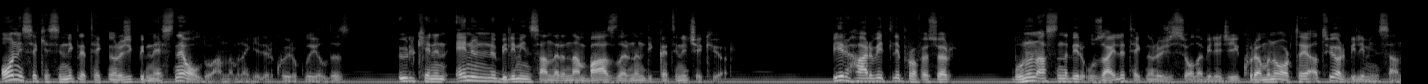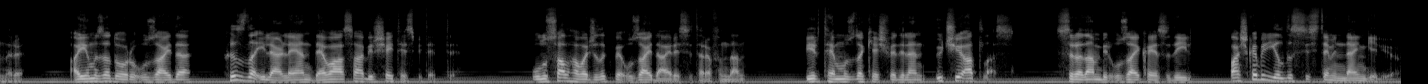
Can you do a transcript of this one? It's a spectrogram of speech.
10 ise kesinlikle teknolojik bir nesne olduğu anlamına gelir kuyruklu yıldız, ülkenin en ünlü bilim insanlarından bazılarının dikkatini çekiyor. Bir Harvard'li profesör, bunun aslında bir uzaylı teknolojisi olabileceği kuramını ortaya atıyor bilim insanları. Ayımıza doğru uzayda hızla ilerleyen devasa bir şey tespit etti. Ulusal Havacılık ve Uzay Dairesi tarafından 1 Temmuz'da keşfedilen 3i Atlas, sıradan bir uzay kayası değil, başka bir yıldız sisteminden geliyor.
